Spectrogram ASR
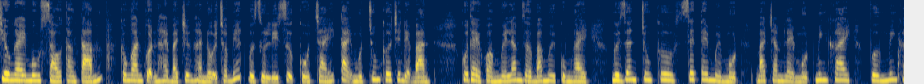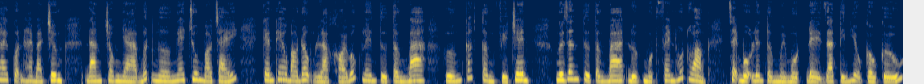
Chiều ngày 6 tháng 8, Công an quận Hai Bà Trưng Hà Nội cho biết vừa xử lý sự cố cháy tại một chung cư trên địa bàn. Cụ thể khoảng 15 giờ 30 cùng ngày, người dân chung cư CT11 301 Minh Khai, phường Minh Khai, quận Hai Bà Trưng đang trong nhà bất ngờ nghe chuông báo cháy, kèm theo báo động là khói bốc lên từ tầng 3 hướng các tầng phía trên. Người dân từ tầng 3 được một phen hốt hoảng chạy bộ lên tầng 11 để ra tín hiệu cầu cứu.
